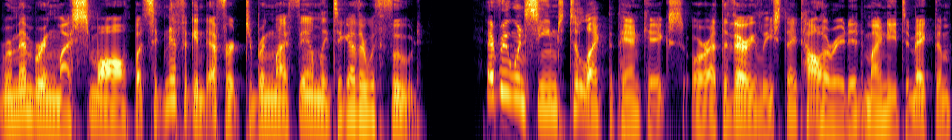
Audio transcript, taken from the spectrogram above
remembering my small but significant effort to bring my family together with food. Everyone seemed to like the pancakes, or at the very least, they tolerated my need to make them.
